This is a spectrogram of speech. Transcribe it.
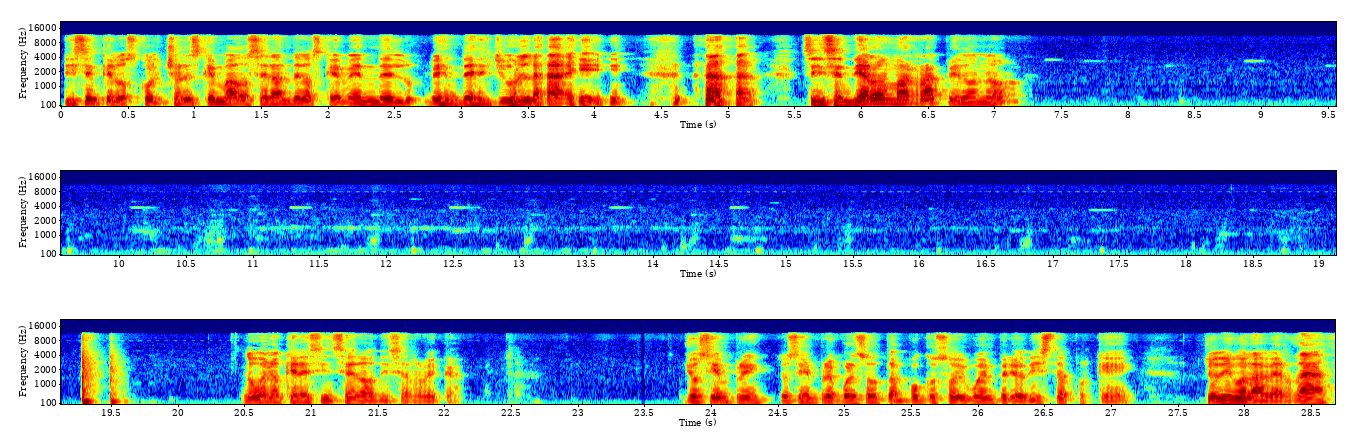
Dicen que los colchones quemados eran de los que vende, vende Yula y se incendiaron más rápido, ¿no? Lo bueno que eres sincero, dice Rebeca. Yo siempre, yo siempre, por eso tampoco soy buen periodista, porque yo digo la verdad.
